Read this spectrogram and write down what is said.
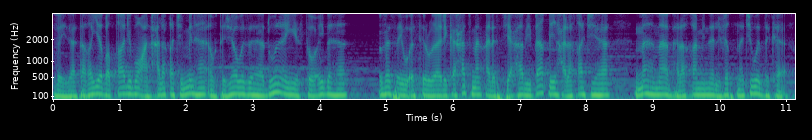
فإذا تغيب الطالب عن حلقة منها أو تجاوزها دون أن يستوعبها فسيؤثر ذلك حتما على استيعاب باقي حلقاتها مهما بلغ من الفطنة والذكاء.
